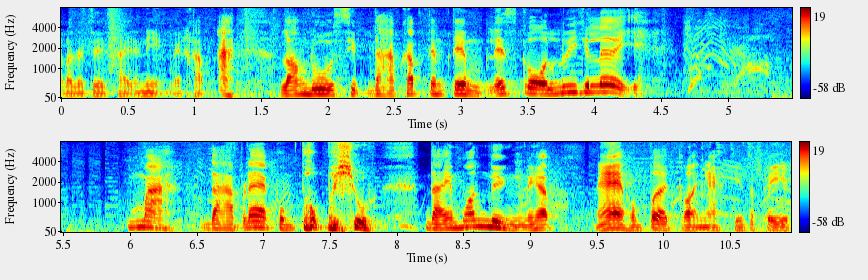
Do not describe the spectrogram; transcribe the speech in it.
เราจะเจอใครนั่นเองนะครับอะลองดู 10 ดาบครับเต็มๆ let's go ลุยกันเลยมาดาบแรกผมตกไปอยู่ไดมอนด์หนึ่งนะครับแหมผมเปิดก่อนไงทีมสปีด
